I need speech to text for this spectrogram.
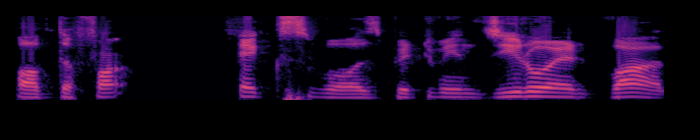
of the x was between 0 and 1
